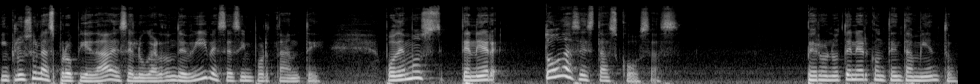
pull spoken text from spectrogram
incluso las propiedades, el lugar donde vives es importante. Podemos tener todas estas cosas, pero no tener contentamiento.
